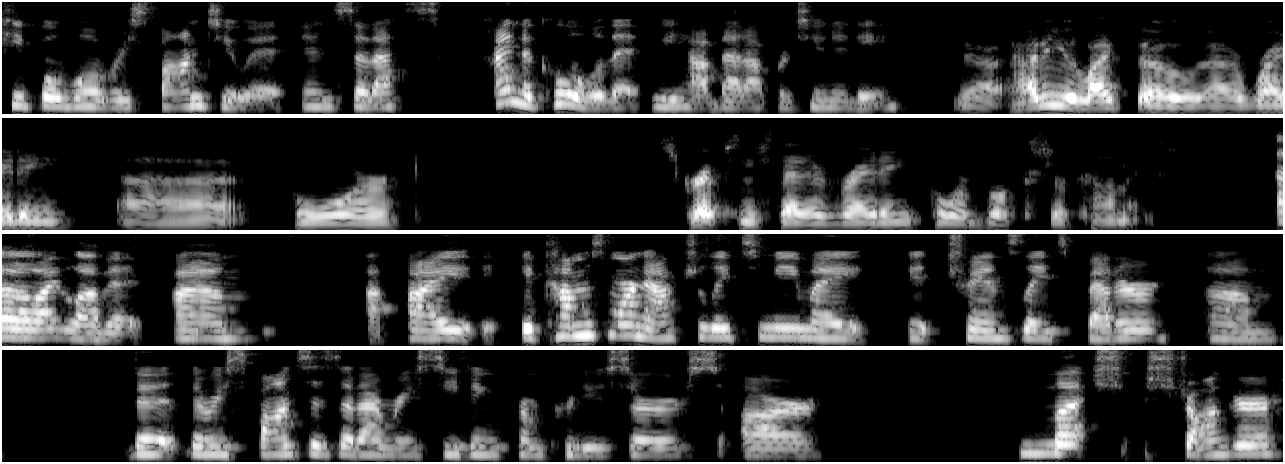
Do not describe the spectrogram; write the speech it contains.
people will respond to it, and so that's kind of cool that we have that opportunity. Yeah. How do you like though uh, writing uh, for scripts instead of writing for books or comics. Oh, I love it. Um, I it comes more naturally to me. My it translates better. Um, the the responses that I'm receiving from producers are much stronger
